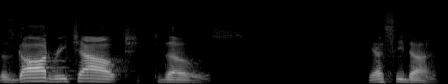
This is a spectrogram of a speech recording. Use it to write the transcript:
Does God reach out to those? Yes, He does.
